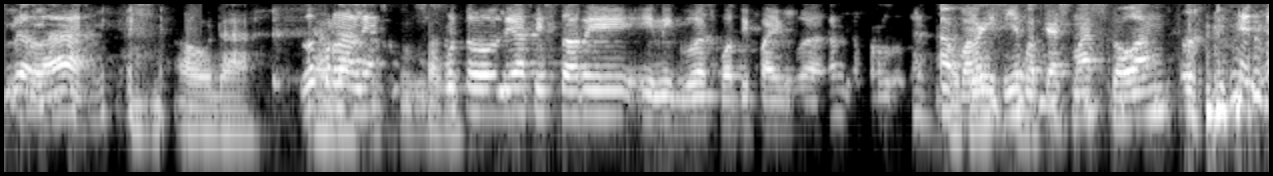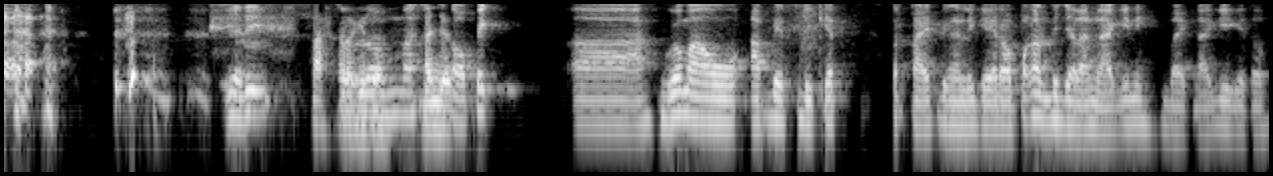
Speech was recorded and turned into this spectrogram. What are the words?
Udah lah. Oh, udah. Lo Ya pernah udah, lihat sorry. foto lihat history ini gue Spotify gue kan nggak perlu kan? Ah, paling Oke. isinya podcast Mas doang. Jadi Sah kalau gitu. sebelum masuk Lanjut. topik, gue mau update sedikit terkait dengan Liga Eropa kan udah jalan lagi nih, baik lagi gitu.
